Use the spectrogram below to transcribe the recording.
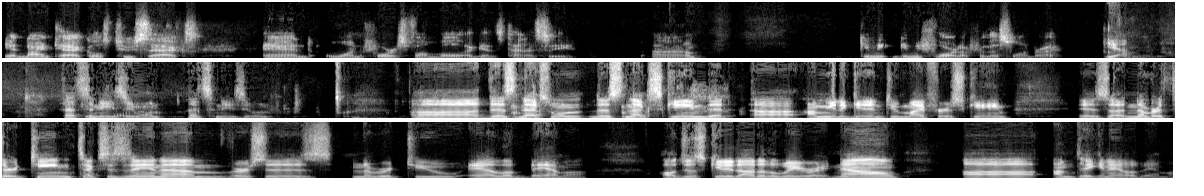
He had nine tackles, two sacks, and one forced fumble against Tennessee. Um, give me give me Florida for this one, Bry. Yeah, that's an easy one. That's an easy one. Uh, this next one, this next game that uh, I'm going to get into, my first game, is uh, number 13 Texas A&M versus number two Alabama. I'll just get it out of the way right now. Uh, I'm taking Alabama,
